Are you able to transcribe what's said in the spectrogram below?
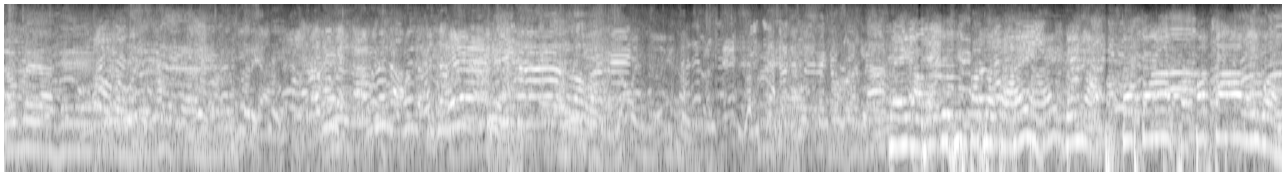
No me hace... Venga, a decir patata, ¿eh? Venga, patata, patata, da igual.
